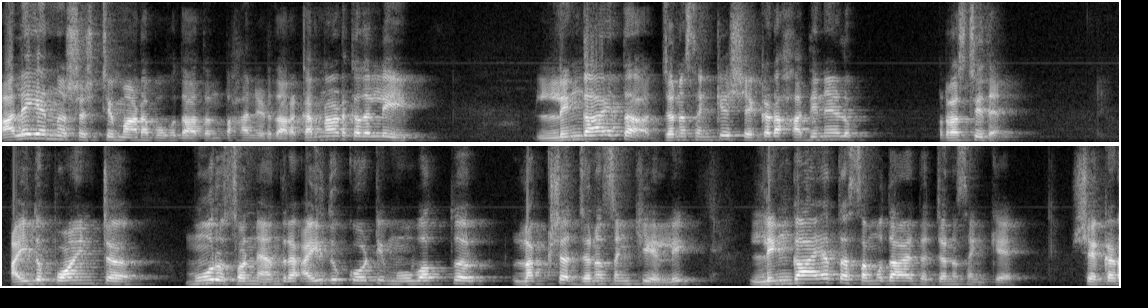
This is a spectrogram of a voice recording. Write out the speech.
ಅಲೆಯನ್ನು ಸೃಷ್ಟಿ ಮಾಡಬಹುದಾದಂತಹ ನಿರ್ಧಾರ. ಕರ್ನಾಟಕದಲ್ಲಿ ಲಿಂಗಾಯತ ಜನಸಂಖ್ಯೆ ಶೇಕಡ ಹದಿನೇಳು ರಷ್ಟಿದೆ. ಐದು ಪಾಯಿಂಟ್ ಮೂರು ಸೊನ್ನೆ ಅಂದ್ರೆ ಐದು ಕೋಟಿ ಮೂವತ್ತು ಲಕ್ಷ ಜನಸಂಖ್ಯೆಯಲ್ಲಿ ಲಿಂಗಾಯತ ಸಮುದಾಯದ ಜನಸಂಖ್ಯೆ ಶೇಕಡ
